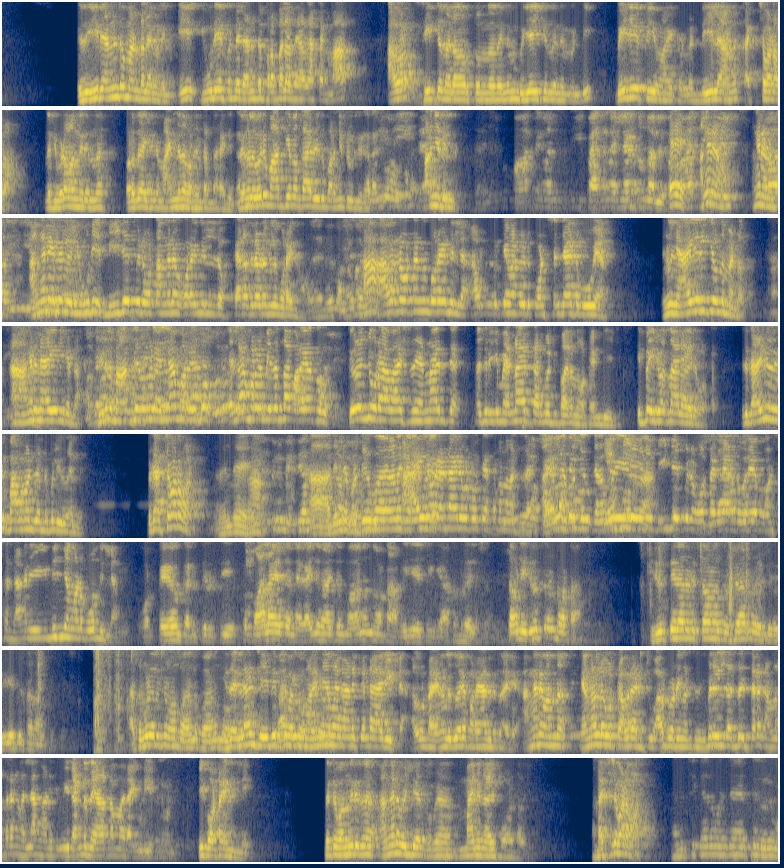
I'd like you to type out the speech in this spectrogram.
ഇത് ഈ രണ്ട് മണ്ഡലങ്ങളിൽ ഈ യു ഡി എഫിന്റെ രണ്ട് പ്രബല നേതാക്കന്മാർ അവർ സീറ്റ് നിലനിർത്തുന്നതിനും വിജയിക്കുന്നതിനും വേണ്ടി ബി ജെ പിയുമായിട്ടുള്ള ഡീലാണ് കച്ചവടമാണ്. എന്നിട്ട് ഇവിടെ വന്നിരുന്ന് വെറുതെ ഇങ്ങനെ മാന്യത പറഞ്ഞിട്ട് എന്താ കാര്യം? നിങ്ങൾ ഒരു മാധ്യമക്കാരും ഇത് പറഞ്ഞിട്ടില്ല. പറഞ്ഞിട്ടില്ല. ഏ അങ്ങനെയാണോ? അങ്ങനെയാണോ? അങ്ങനെയല്ലല്ലോ യു ഡി ബി ജെ പിയുടെ വോട്ട് അങ്ങനെ കുറയുന്നില്ലല്ലോ. കേരളത്തിൽ എവിടെയെങ്കിലും കുറയുന്നു? ആ അവരുടെ വോട്ടെങ്കിലും കുറയുന്നില്ല. അവർക്ക് കൃത്യമായിട്ട് ഒരു കോൺസ്റ്റന്റ് ആയിട്ട് പോവുകയാണ്. നിങ്ങൾ ന്യായീകരിക്കൊന്നും വേണ്ട. ആ അങ്ങനെ ന്യായീകരിക്കണ്ട. നിങ്ങൾ മാധ്യമങ്ങൾ എല്ലാം പറയുമ്പോൾ എല്ലാം പറയുമ്പോൾ ഇതെന്താ പറയാത്തത്? തിരുവഞ്ചൂർ രാധാകൃഷ്ണൻ എണ്ണായിരത്തി മത്സരിക്കുമ്പോൾ എണ്ണായിരത്തി അറുന്നൂറ്റി പതിനൊന്ന് വോട്ട് എൻ ഡി എക്ക്. ഇപ്പൊ ഇരുപത്തിനാലായിരം വോട്ട്. ഇത് കഴിഞ്ഞ പാർലമെന്റ് തെരഞ്ഞെടുപ്പിൽ ഇത് തന്നെ. ഇത് കച്ചവടമാണ്. അതിന്റെ അതിന്റെ പ്രത്യുപകാരമാണ് രണ്ടായിരം വോട്ട് വ്യത്യാസം വന്ന മനസ്സിലായി. അതിന്റെ കേരളത്തിൽ പ്രതി- എൻ ഡി ബി ജെ പിയുടെ വോട്ട് എല്ലായിടത്തും ഒരേ കോൺസ്റ്റന്റ്. അങ്ങനെ ഇടിഞ്ഞങ്ങോട്ട് പോകുന്നില്ല. കോട്ടയം കടുത്തിരുത്തി ഇപ്പൊ പാലായി തന്നെ കഴിഞ്ഞ പ്രാവശ്യം പതിനൊന്ന് വോട്ടാ ബി ജെ പിക്ക് അസംബ്ലി ഇലക്ഷൻ. ഇത്തവണ ഇരുപത്തിരണ്ട് വോട്ടാ. ഇരുപത്തിനാല് ഇത്തവണ തുഷാറിന് കിട്ടി ബി ജെ പി സ്ഥാനാർത്ഥിക്ക് അസംബ്ലി ഇലക്ഷൻ ഇതെല്ലാം ചെയ്തിട്ട് വന്ന് മാന്യത കാണിക്കേണ്ട കാര്യമില്ല. അതുകൊണ്ടാണ് ഞങ്ങൾ ഇതുവരെ പറയാതിരുന്ന കാര്യം. അങ്ങനെ വന്ന് ഞങ്ങളുടെ വോട്ട് അവരടിച്ചു അവരുടെ അടിച്ചു. ഇവരിൽ ഇത് ഇത്തരം കള്ളത്തരങ്ങളെല്ലാം കാണിക്കുന്ന ഈ രണ്ട് നേതാക്കന്മാർ യു ഡി എഫിന് വേണ്ടി. ഈ കോട്ടയം ജില്ലയിൽ എന്നിട്ട് വന്നിരുന്ന് അങ്ങനെ വലിയ മാന്യനായി പോകേണ്ടതില്ല കച്ചവടമാണ് പഞ്ചായത്തിൽ ഒരു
